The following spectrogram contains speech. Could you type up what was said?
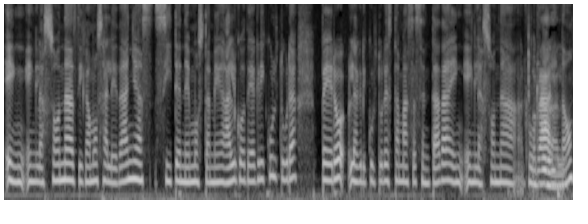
en, en las zonas, digamos, aledañas sí tenemos también algo de agricultura, pero la agricultura está más asentada en, en la zona rural, ¿no?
